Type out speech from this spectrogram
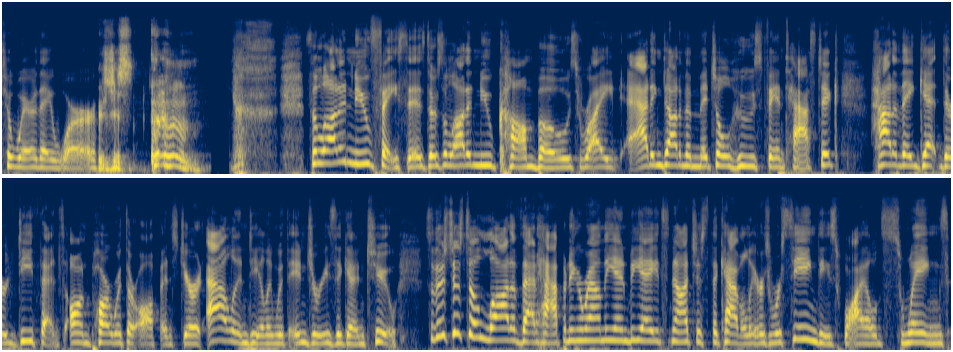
to where they were. Just It's a lot of new faces. There's a lot of new combos, right? Adding Donovan Mitchell, who's fantastic. How do they get their defense on par with their offense? Jarrett Allen dealing with injuries again, too. So there's just a lot of that happening around the NBA. It's not just the Cavaliers. We're seeing these wild swings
